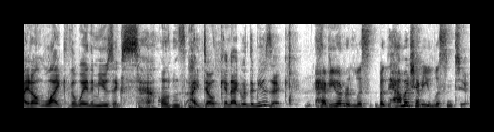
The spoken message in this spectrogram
I don't like the way the music sounds. I don't connect with the music Have you ever listened? But how much have you listened to?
